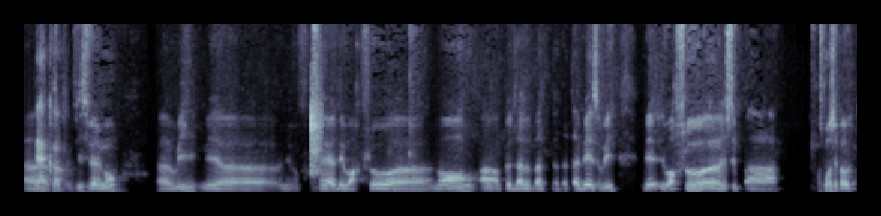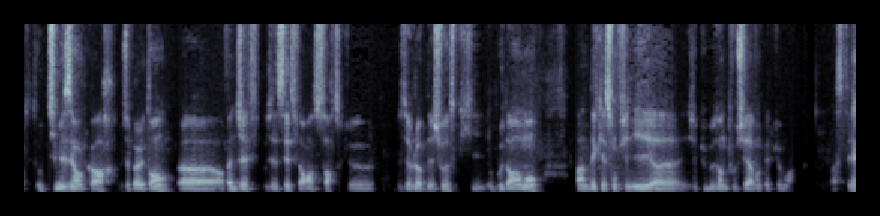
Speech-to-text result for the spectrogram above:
Euh, D'accord. Visuellement, euh, oui, mais au niveau fonctionnel, des workflows, non. Un, peu de la, database, oui. Mais les workflows, j'ai pas. Franchement, j'ai pas optimisé encore. J'ai pas eu le temps. en fait, j'ai essayé de faire en sorte que je développe des choses qui, au bout d'un moment, enfin, dès qu'elles sont finies, euh, j'ai plus besoin de toucher avant quelques mois. C'était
